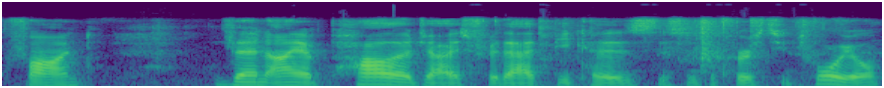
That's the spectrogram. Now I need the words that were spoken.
font, then I apologize for that because this is the first tutorial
